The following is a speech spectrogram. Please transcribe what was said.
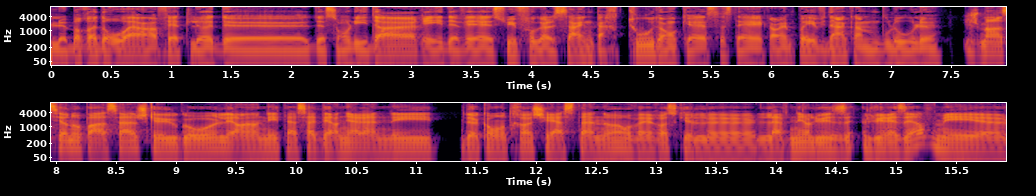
le, bras droit, en fait, là, de, de son leader et il devait suivre Fogelsang partout. Donc euh, ça, c'était quand même pas évident comme boulot. Là. Je mentionne au passage que Hugo Hull en est à sa dernière année de contrat chez Astana. On verra ce que l'avenir lui, lui réserve, mais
